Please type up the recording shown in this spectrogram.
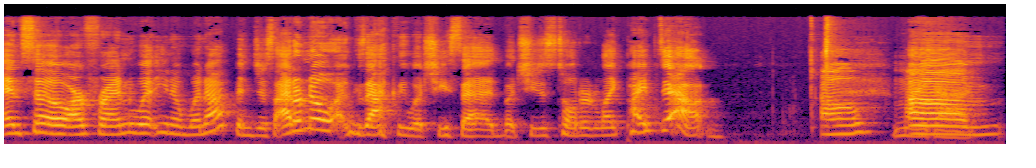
and so our friend went you know went up and just i don't know exactly what she said but she just told her to like pipe down Oh my god. um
